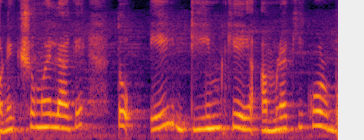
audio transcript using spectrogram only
অনেক সময় লাগে। তো এই ডিমকে আমরা কি করব?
